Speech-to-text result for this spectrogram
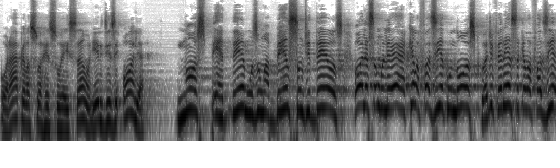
orar pela sua ressurreição? E ele diz: Olha, nós perdemos uma bênção de Deus. Olha essa mulher, que ela fazia conosco, a diferença que ela fazia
